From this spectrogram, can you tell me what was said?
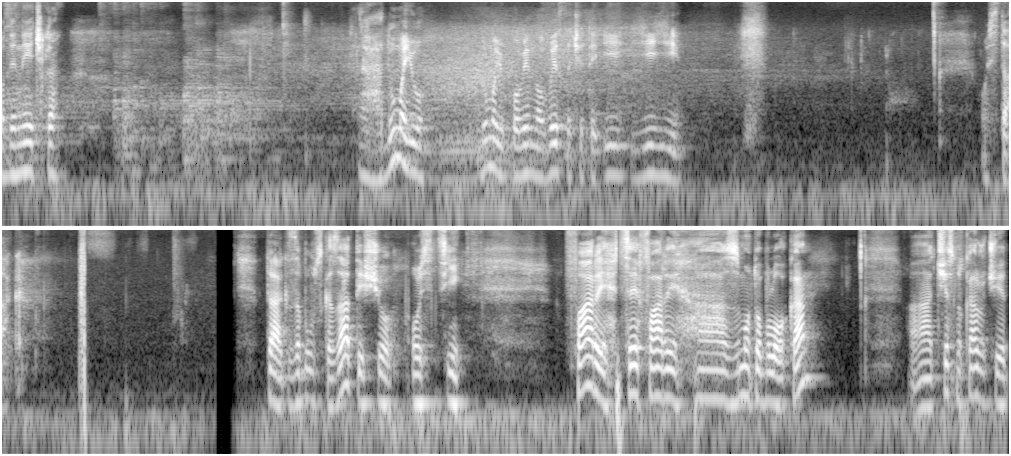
Одиничка. Думаю, думаю, повинно вистачити і її. Ось так. Так, забув сказати, що ось ці фари це фари а, з мотоблока. А, чесно кажучи,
